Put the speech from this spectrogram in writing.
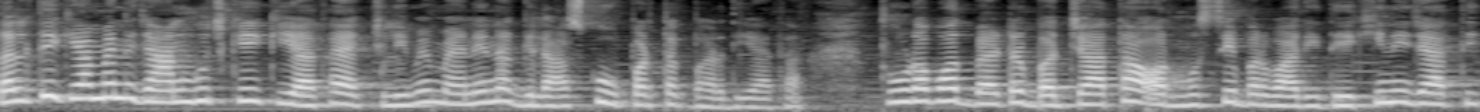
गलती क्या मैंने जानबूझ के ही किया था एक्चुअली में मैंने ना गिलास को ऊपर तक भर दिया था। थोड़ा बहुत बैटर बच जाता और मुझसे बर्बादी देखी नहीं जाती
